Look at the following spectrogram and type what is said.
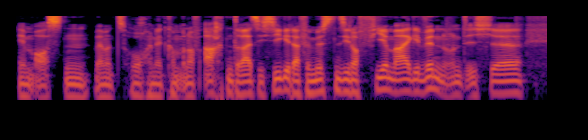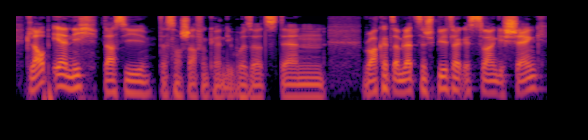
im Osten. Wenn man es hochrechnet, kommt man auf 38 Siege. Dafür müssten sie noch viermal gewinnen. Und ich äh, glaube eher nicht, dass sie das noch schaffen können, die Wizards. Denn Rockets am letzten Spieltag ist zwar ein Geschenk,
